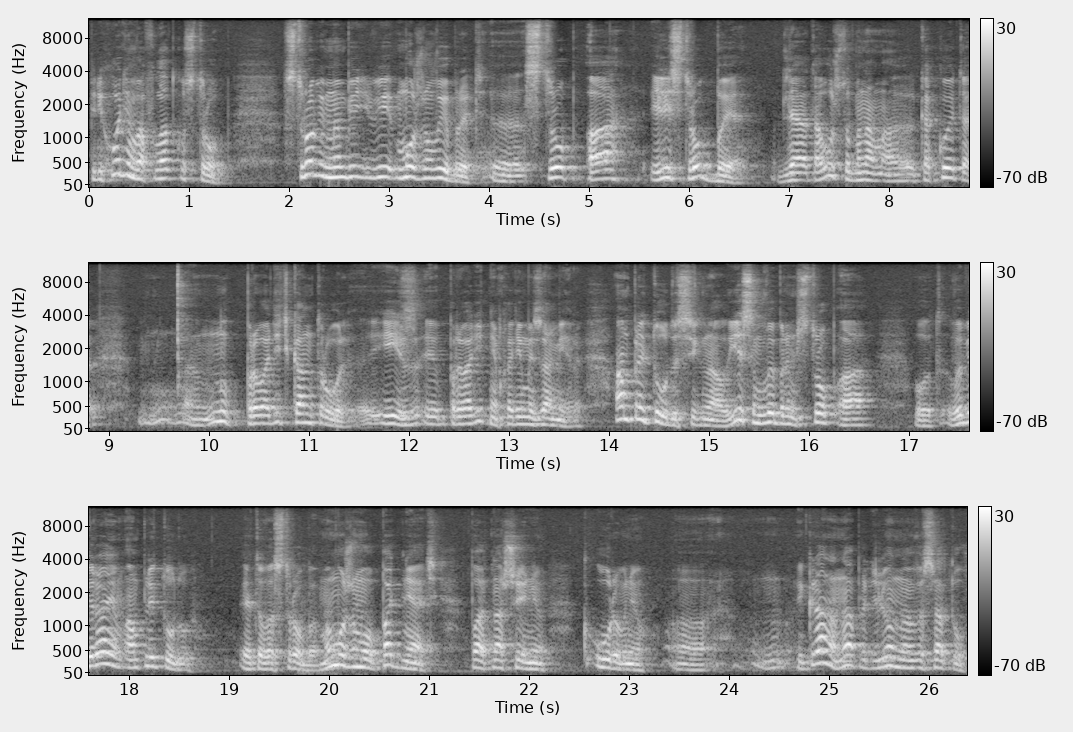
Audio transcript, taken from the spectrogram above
Переходим во вкладку строп. В стробе мы можем выбрать э, строп А или строп Б для того, чтобы нам э, какой-то ну, проводить контроль и проводить необходимые замеры. Амплитуда сигнала. Если мы выберем строп А, Вот. Выбираем амплитуду этого строба. Мы можем его поднять по отношению к уровню э, экрана на определенную высоту.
